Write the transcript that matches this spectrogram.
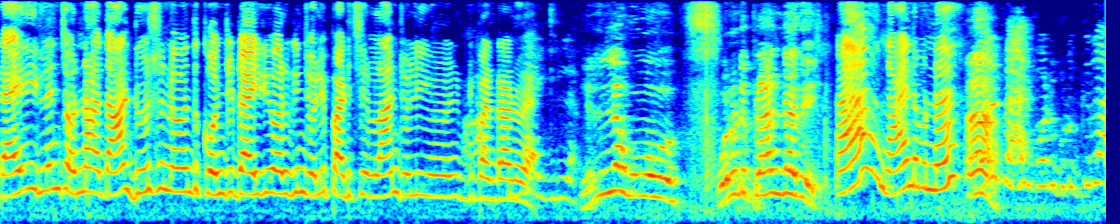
டைரி இல்லைன்னு சொன்னாதான் டியூஷன்ல வந்து கொஞ்சம் டைரி வருதுன்னு சொல்லி படிச்சிடலாம்னு சொல்லி இவன் இப்படி பண்றானுவ. எல்லாம் உன்னுடைய பிளான் தான் அது. ஆ நான் என்ன பண்ணேன் ஆ, பேக் போட்டு கொடுக்குறா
